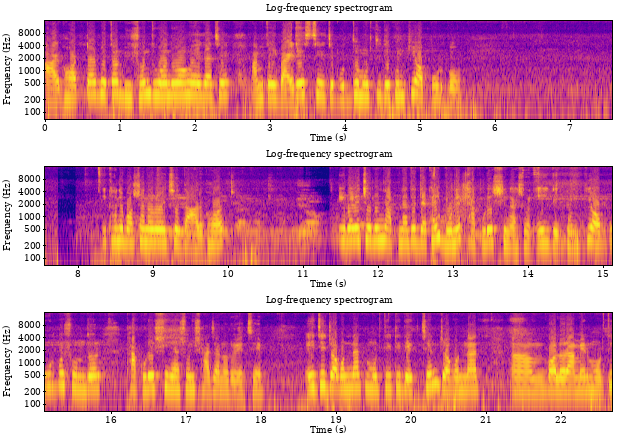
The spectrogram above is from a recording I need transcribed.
আর ঘরটার ভেতর ভীষণ ধোঁয়া ধোঁয়া হয়ে গেছে আমি তো এই বাইরে এসেছি এই যে বুদ্ধ মূর্তি দেখুন কি অপূর্ব এখানে বসানো রয়েছে দ্বার ঘট এবারে চলুন আপনাদের দেখাই বনের ঠাকুরের সিংহাসন। এই দেখুন কি অপূর্ব সুন্দর ঠাকুরের সিংহাসন সাজানো রয়েছে। এই যে জগন্নাথ মূর্তিটি দেখছেন, জগন্নাথ বলরামের মূর্তি,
